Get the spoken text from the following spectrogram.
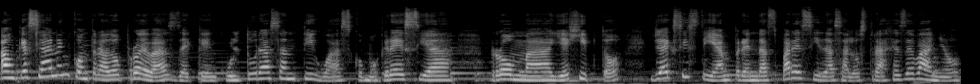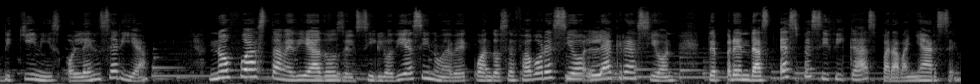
Aunque se han encontrado pruebas de que en culturas antiguas como Grecia, Roma y Egipto ya existían prendas parecidas a los trajes de baño, bikinis o lencería, no fue hasta mediados del siglo XIX cuando se favoreció la creación de prendas específicas para bañarse,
